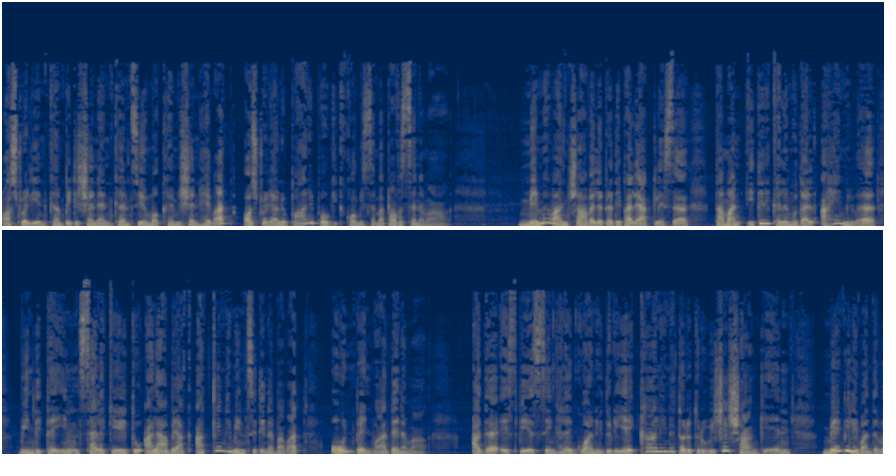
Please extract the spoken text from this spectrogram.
Australian competition and consumer commission හෙවත් ඔස්ට්‍රලයානු පාරිභෝගික කොමිසම පවසනවා. මෙම වංචාවල ප්‍රතිඵලයක් ලෙස තමන් ඉතිරි කළ මුදල් අහිමිව වින්දිතයින් සැලකිය යුතු අලාභයක් අත්විඳමින් සිටින බවත් ඔවුන් පෙන්වා දෙනවා. අද SBS සිංහල ගුවන් විදුලියේ කාලින තොරතුරු විශේෂාන්ගයෙන් මේ පිළිබඳව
